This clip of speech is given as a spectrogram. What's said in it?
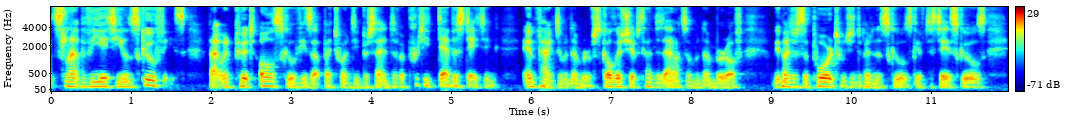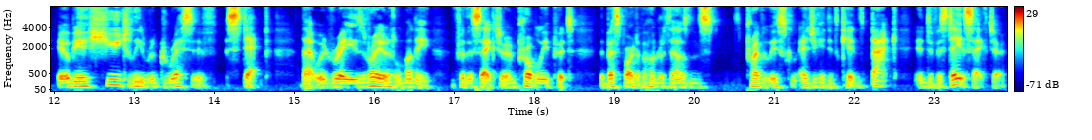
slap VAT on school fees. That would put all school fees up by 20% of a pretty devastating impact of a number of scholarships handed out, on a number of the amount of support which independent schools give to state schools. It would be a hugely regressive step that would raise very little money for the sector and probably put the best part of 100,000 privately educated kids back into the state sector.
